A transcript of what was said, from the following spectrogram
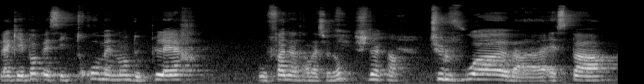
la K-pop essaye trop maintenant de plaire aux fans internationaux. Je suis d'accord. Tu le vois, bah, Espa,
